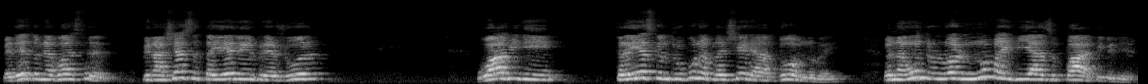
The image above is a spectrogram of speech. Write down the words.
Vedeți dumneavoastră, prin această tăiere împrejur, oamenii trăiesc într-o bună plăcere a Domnului. Înăuntru lor nu mai viază patimile.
